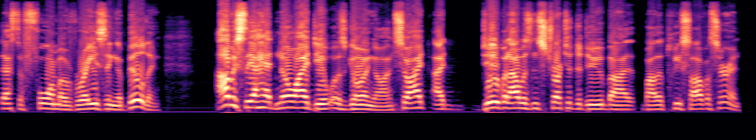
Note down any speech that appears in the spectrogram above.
that's a form of raising a building. Obviously, I had no idea what was going on, so I, I did what I was instructed to do by, by the police officer, and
